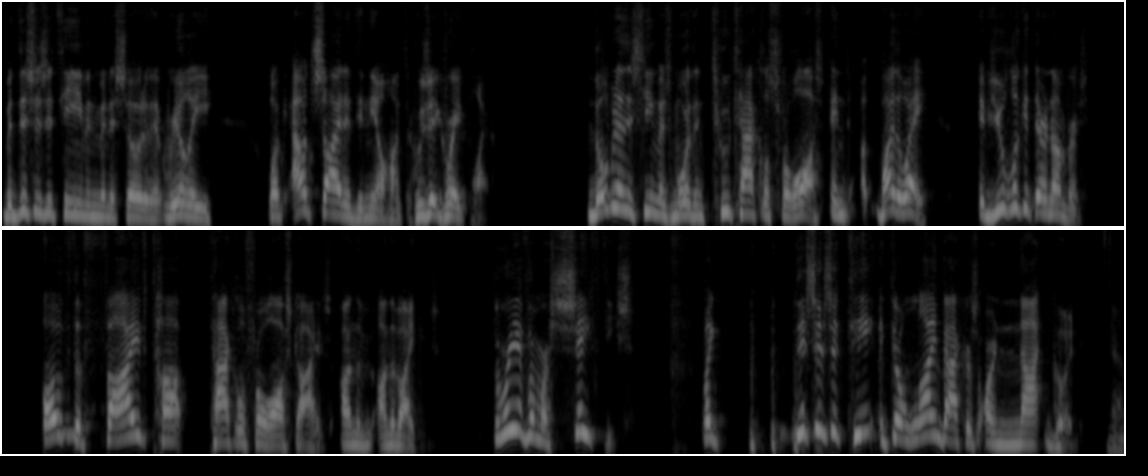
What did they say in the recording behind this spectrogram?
but this is a team in Minnesota that really look outside of Danielle Hunter, who's a great player. Nobody on this team has more than two tackles for loss. And uh, by the way, if you look at their numbers, of the five top tackle for loss guys on the on the Vikings, three of them are safeties. Like this is a team. Their linebackers are not good. Yeah.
